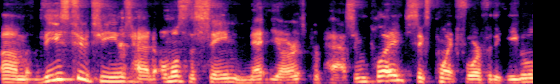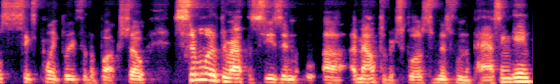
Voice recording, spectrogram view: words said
um, these two teams had almost the same net yards per passing play 6.4 for the eagles 6.3 for the bucks. So similar throughout the season uh, amount of explosiveness from the passing game.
